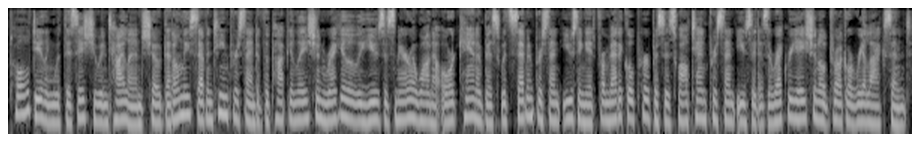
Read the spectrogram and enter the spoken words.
poll dealing with this issue in Thailand showed that only 17% of the population regularly uses marijuana or cannabis, with 7% using it for medical purposes while 10% use it as a recreational drug or relaxant.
